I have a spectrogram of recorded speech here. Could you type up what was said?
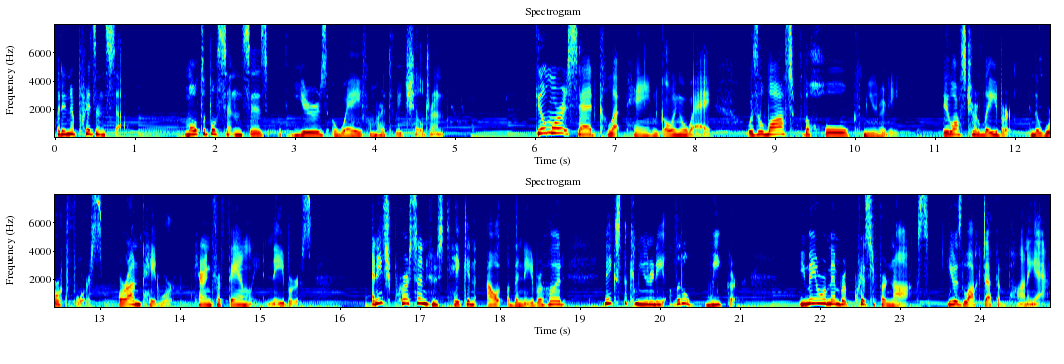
but in a prison cell multiple sentences with years away from her three children. Gilmore said Colette Payne going away was a loss for the whole community. They lost her labor in the workforce or unpaid work, caring for family and neighbors. And each person who's taken out of the neighborhood makes the community a little weaker. You may remember Christopher Knox. He was locked up in Pontiac.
